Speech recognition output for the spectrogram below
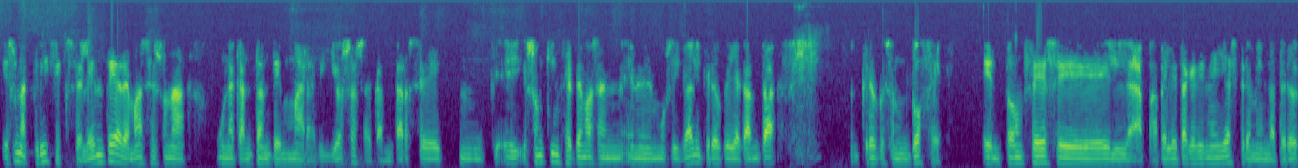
es una actriz excelente, además es una, una cantante maravillosa, o sea, cantarse, mm, son 15 temas en, en el musical y creo que ella canta, creo que son 12. Entonces, eh, la papeleta que tiene ella es tremenda, pero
